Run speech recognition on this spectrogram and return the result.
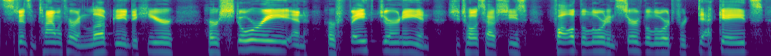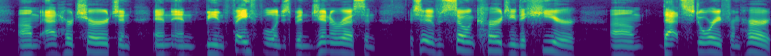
spent some time with her and loved getting to hear her story and her faith journey. And she told us how she's followed the Lord and served the Lord for decades um, at her church and, and, and being faithful and just been generous. And it was so encouraging to hear um, that story from her.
